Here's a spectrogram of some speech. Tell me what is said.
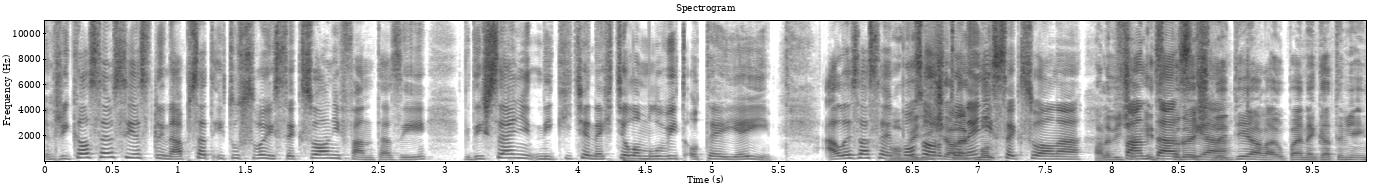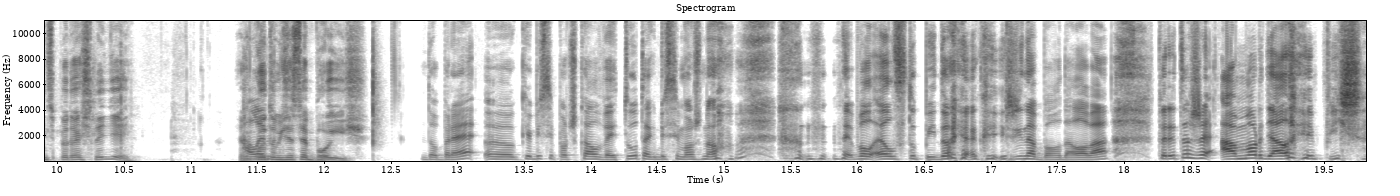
Říkal jsem si, jestli napsat i tu svoji sexuální fantazii, když se ani Nikitě nechtělo mluvit o té její. Ale zase No pozor, vidíš, to ale není moc- sexuální Ale víš, fantázia. inspiruješ lidi, ale úplně negativně inspiruješ lidi. Jak Ale- ale... o tom, že se bojíš. Dobre, eh, keby si počkal vetu, tak by si možno nebol El Stupido, ako Jiřina Bohdalová, pretože Amor ďalej píše.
